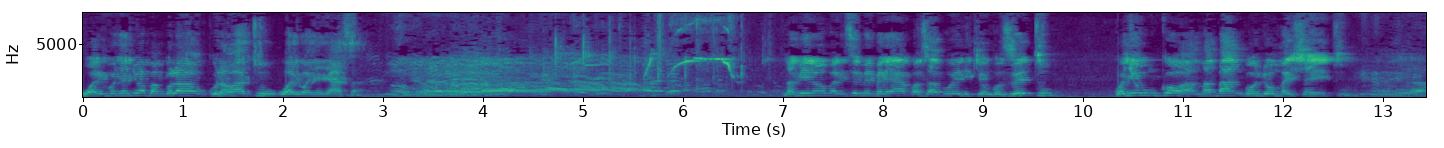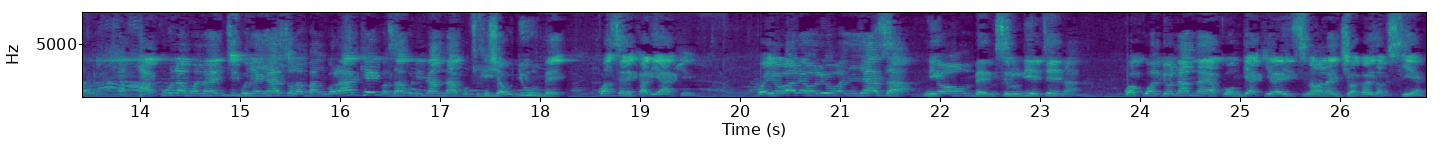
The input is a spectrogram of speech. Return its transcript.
walivyonyanyua bango lao, kuna watu waliwanyanyasa, na mimi naomba niseme mbele yako, kwa sababu wewe ni kiongozi wetu kwenye huu mkoa. Mabango ndio maisha yetu. Hakuna mwananchi kunyanyaswa na bango lake, kwa sababu ni namna ya kufikisha ujumbe kwa serikali yake. Kwa hiyo wale waliowanyanyasa, niwaombe msirudie tena, kwa kuwa ndio namna ya kuongea kirahisi na wananchi wakaweza kusikia.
